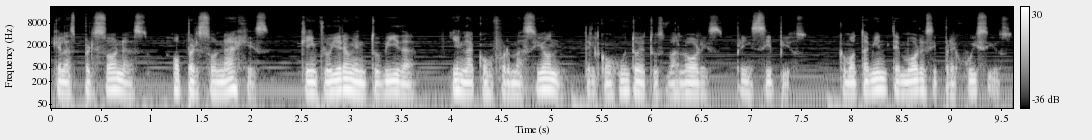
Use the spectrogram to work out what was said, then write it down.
que las personas o personajes que influyeron en tu vida y en la conformación del conjunto de tus valores, principios, como también temores y prejuicios,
